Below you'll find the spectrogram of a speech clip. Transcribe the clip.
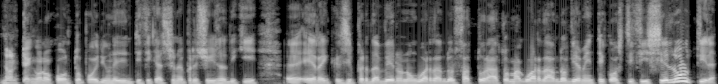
Non tengono conto poi di un'identificazione precisa di chi eh, era in crisi per davvero non guardando il fatturato, ma guardando ovviamente i costi costi fissi è l'utile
